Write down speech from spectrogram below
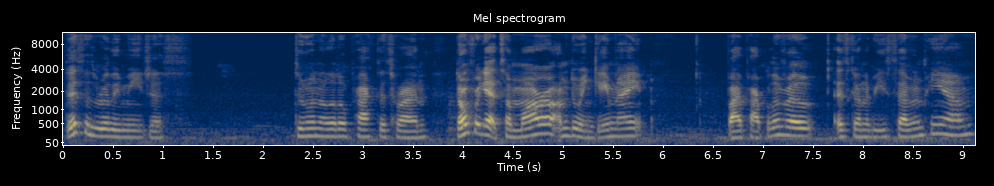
this is really me just doing a little practice run. Don't forget, tomorrow I'm doing game night by popular vote. It's going to be 7 p.m.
